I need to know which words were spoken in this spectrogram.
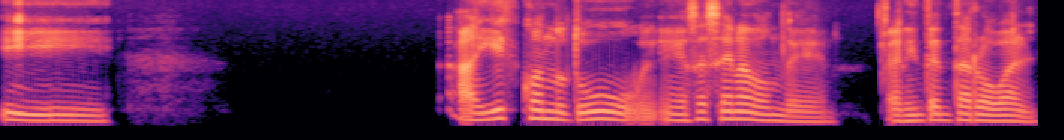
Y ahí es cuando tú, en esa escena donde él intenta robar,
